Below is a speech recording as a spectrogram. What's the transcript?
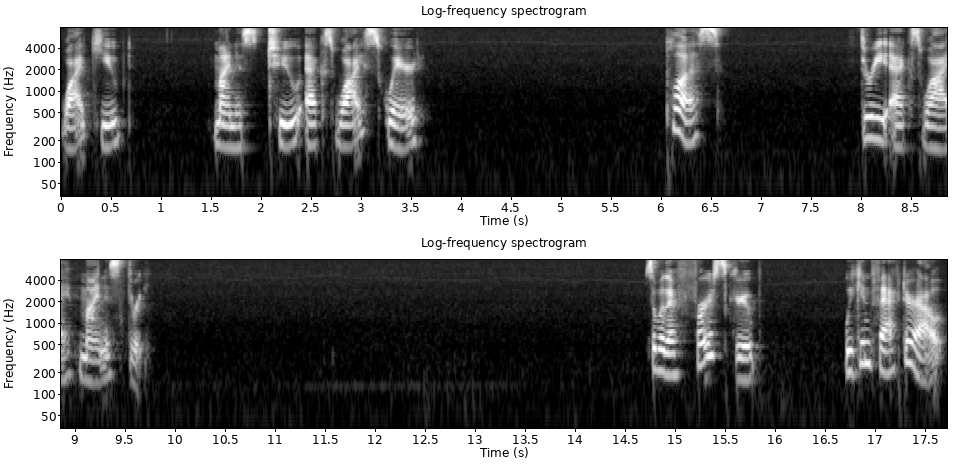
y cubed minus 2xy squared plus 3xy minus 3. So with our first group, we can factor out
